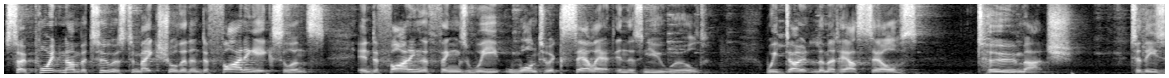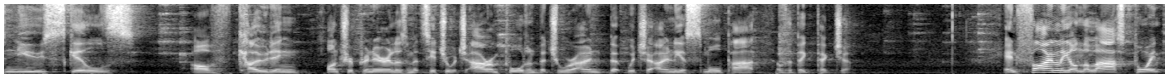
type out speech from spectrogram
So, point number two is to make sure that in defining excellence, in defining the things we want to excel at in this new world, we don't limit ourselves too much to these new skills of coding, entrepreneurialism, etc., which are important but, which are only a small part of the big picture. And finally, on the last point,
